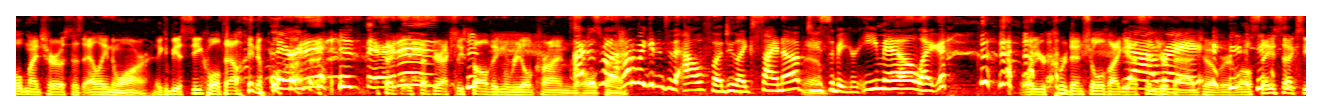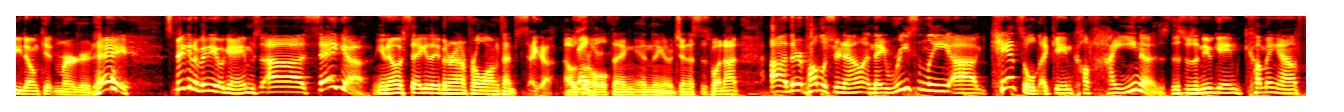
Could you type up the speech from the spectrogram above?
Hold My Churro says L.A. Noire. It could be a sequel to L.A. Noire. There it is. There Except, it is. except you're actually solving real crimes. I just want to. How do I get into the alpha? Do you like sign up? Do you submit your email? Like, well, your credentials, I guess, Yeah, and your right. badge over. Well, stay sexy, don't get murdered. Hey, speaking of video games, uh, Sega. You know, Sega. They've been around for a long time. Sega. That was their whole thing, and you know, Genesis, whatnot. Uh, they're a publisher now, and they recently uh, canceled a game called Hyenas. This was a new game coming out.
